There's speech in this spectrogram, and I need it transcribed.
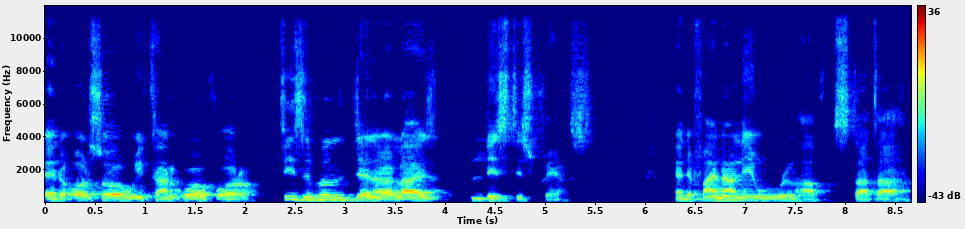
and also we can go for feasible generalized least squares. And finally, we will have starter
